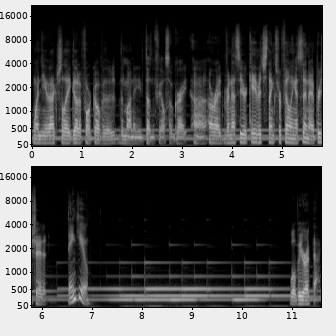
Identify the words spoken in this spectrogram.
when you actually go to fork over the, the money, it doesn't feel so great. Uh, all right, Vanessa Yurkevich, thanks for filling us in. I appreciate it. Thank you. We'll be right back.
